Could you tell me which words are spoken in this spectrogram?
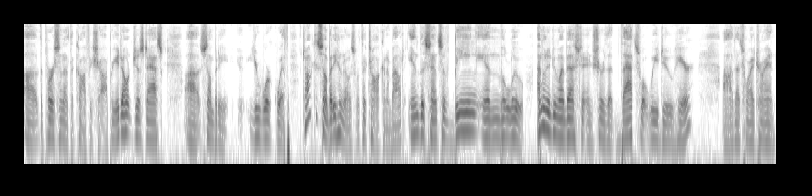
uh, the person at the coffee shop, or you don't just ask uh, somebody you work with. Talk to somebody who knows what they're talking about in the sense of being in the loop. I'm going to do my best to ensure that that's what we do here. Uh, that's why I try and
